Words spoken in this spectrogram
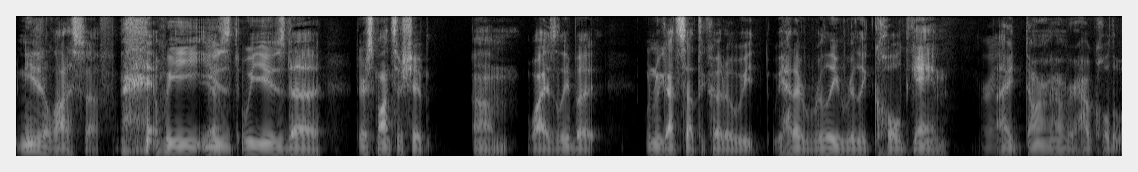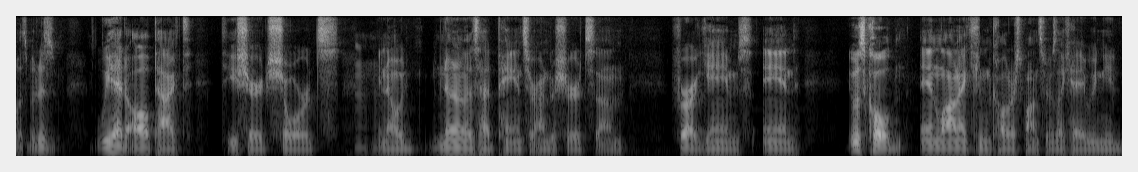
needed a lot of stuff. we Yeah. used we used uh, their sponsorship um, wisely, but when we got to South Dakota, we we had a really really cold game. Right. I don't remember how cold it was, but it was we had all packed t-shirts, shorts. Mhm. You know, none of us had pants or undershirts um, for our games, and it was cold. And Lana can call our sponsors like, "Hey, we need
